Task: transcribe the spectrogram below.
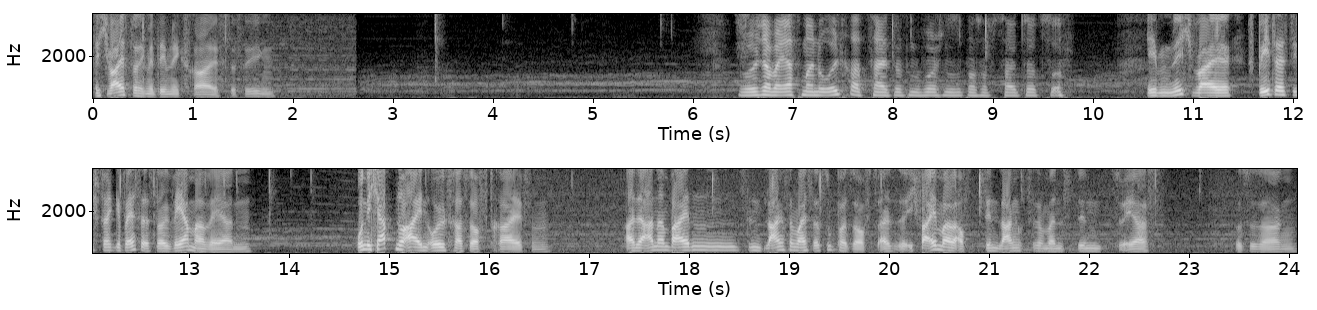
Ich weiß, dass ich mit dem nichts reiß, deswegen. Würde ich aber erstmal eine Ultra-Zeit setzen, bevor ich eine Supersoft-Zeit setze. Eben nicht, weil später ist die Strecke besser, es soll wärmer werden. Und ich habe nur einen Ultrasoft-Reifen. Alle anderen beiden sind langsamer als der Supersofts. Also ich fahre immer auf den langsamen Stint zuerst. Sozusagen.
